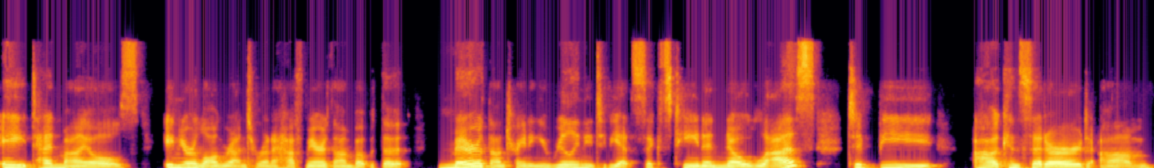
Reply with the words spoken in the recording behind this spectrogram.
eight, 10 miles in your long run to run a half marathon. But with the marathon training, you really need to be at 16 and no less to be uh, considered um,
